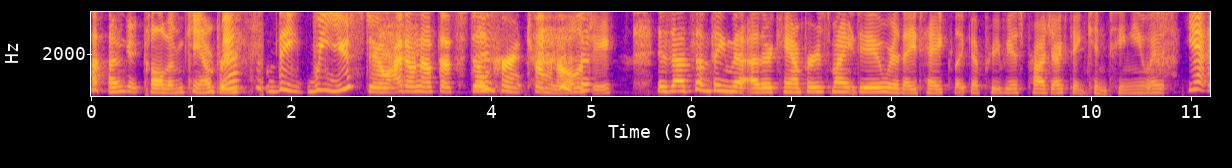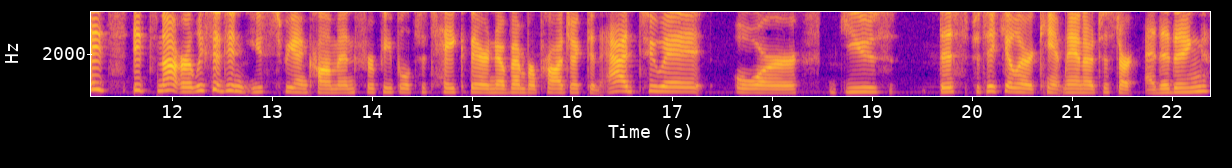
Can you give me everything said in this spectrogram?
I'm going to call them campers. they we used to. I don't know if that's still current terminology. Is that something that other campers might do where they take like a previous project and continue it? Yeah, it's it's not, or at least it didn't used to be uncommon for people to take their November project and add to it, or use this particular Camp Nano to start editing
